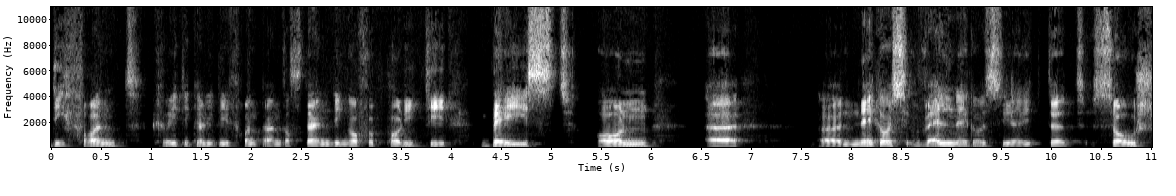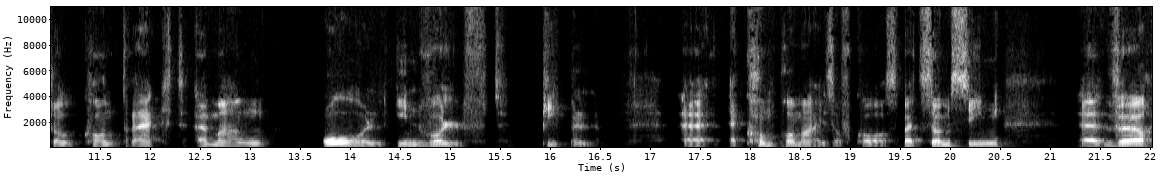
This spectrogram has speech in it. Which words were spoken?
different, critically different understanding of a polity based on a, a well negotiated social contract among all involved people. Uh, a compromise, of course, but something uh, where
